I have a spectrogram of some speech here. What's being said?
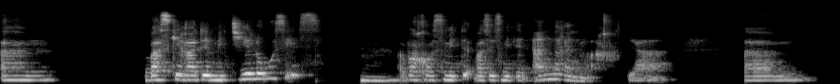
ähm, was gerade mit dir los ist, mhm. aber auch was, mit, was es mit den anderen macht. Ja? Ähm,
